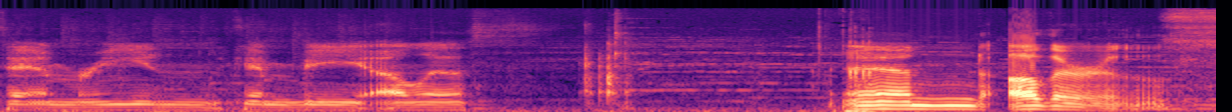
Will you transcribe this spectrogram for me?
Tamreen, Kimby, Ellis, and others.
